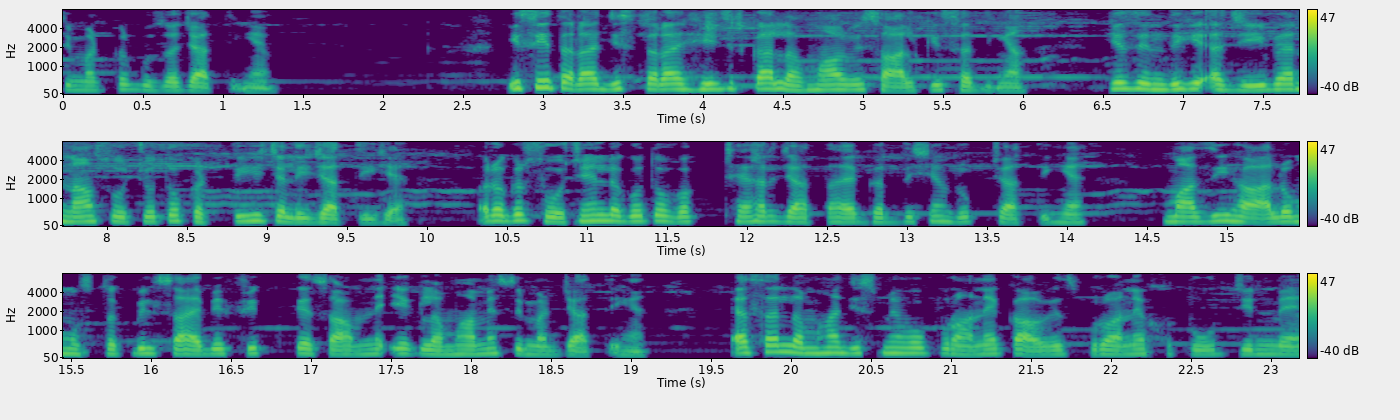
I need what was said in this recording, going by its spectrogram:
سمٹ کر گزر جاتی ہیں۔ اسی طرح جس طرح ہجر کا لمحہ اور وصال کی صدیاں، یہ زندگی عجیب ہے۔ نہ سوچو تو کٹتی ہی چلی جاتی ہے، اور اگر سوچنے لگو تو وقت ٹھہر جاتا ہے، گردشیں رک جاتی ہیں۔ ماضی حال اور مستقبل صاحب فکر کے سامنے ایک لمحہ میں سمٹ جاتے ہیں۔ ایسا لمحہ جس میں وہ پرانے کاغذ، پرانے خطوط، جن میں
